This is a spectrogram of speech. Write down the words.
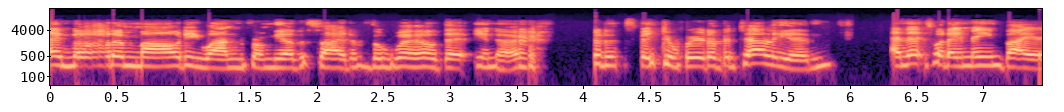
and not a Maori one from the other side of the world that you know couldn't speak a word of Italian. And that's what I mean by a,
